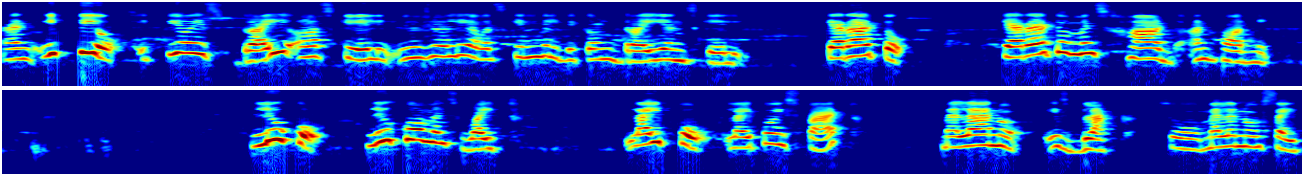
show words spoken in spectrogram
And ichthyo, ichthyo is dry or scaly. Usually our skin will become dry and scaly. Kerato, kerato means hard and horny. Leuco, leuco means white. Lipo, lipo is fat. Melano is black. So melanocyte,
